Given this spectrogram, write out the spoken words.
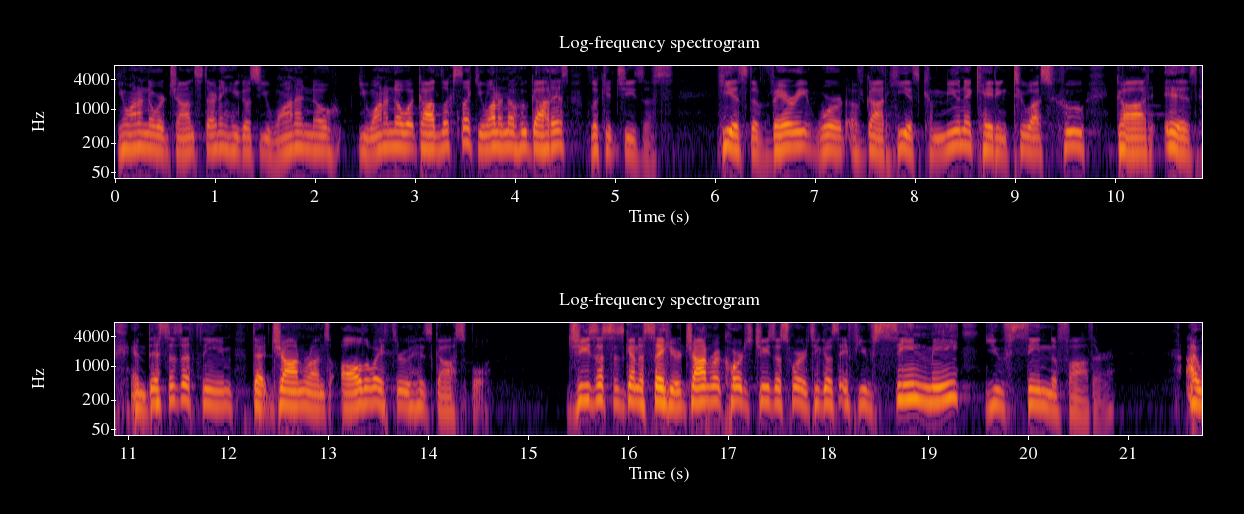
You want to know where John's starting? He goes, You want to know you want to know what God looks like? You want to know who God is? Look at Jesus. He is the very Word of God. He is communicating to us who God is. And this is a theme that John runs all the way through his gospel. Jesus is going to say here, John records Jesus' words. He goes, If you've seen me, you've seen the Father. I,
